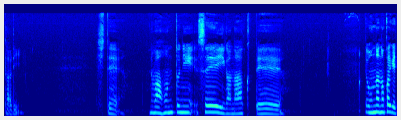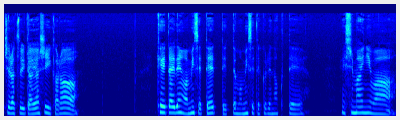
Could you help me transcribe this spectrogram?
たりしてまあ本当に誠意がなくてで女の影ちらついて怪しいから携帯電話見せてって言っても見せてくれなくてしまいには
